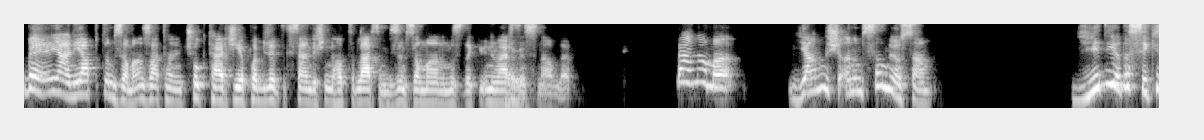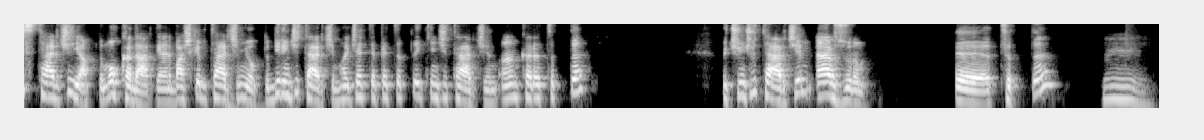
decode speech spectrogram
ve yani yaptığım zaman zaten çok tercih yapabilirdik. Sen de şimdi hatırlarsın bizim zamanımızdaki üniversite evet. sınavları. Ben ama yanlış anımsamıyorsam 7 ya da 8 tercih yaptım o kadar. Yani başka bir tercihim yoktu. Birinci tercihim Hacettepe Tıp'ta, ikinci tercihim Ankara Tıp'ta. Üçüncü tercihim Erzurum e, Tıp'tı. Hmm.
